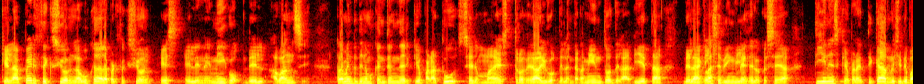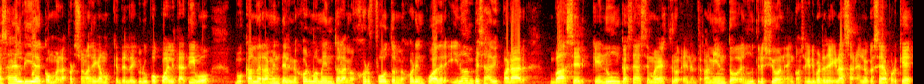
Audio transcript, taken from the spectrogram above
Que la perfección, la búsqueda de la perfección es el enemigo del avance. Realmente tenemos que entender que para tú ser maestro de algo, del entrenamiento, de la dieta, de la clase de inglés, de lo que sea, tienes que practicarlo. Y si te pasas el día, como las personas, digamos que del grupo cualitativo, buscando realmente el mejor momento, la mejor foto, el mejor encuadre y no empiezas a disparar, va a ser que nunca seas ese maestro en entrenamiento, en nutrición, en conseguir perder grasa, en lo que sea. ¿Por qué?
